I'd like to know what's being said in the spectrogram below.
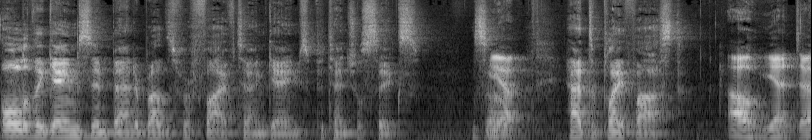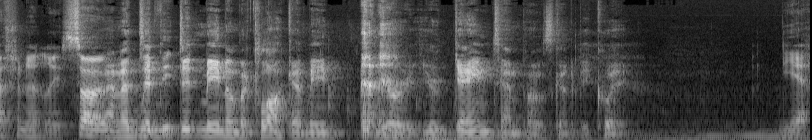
all of the games in Band of Brothers were five turn games, potential six. So Yeah. had to play fast. Oh yeah definitely so And I didn't the- didn't mean on the clock. I mean your your game tempo is going to be quick. Yeah.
